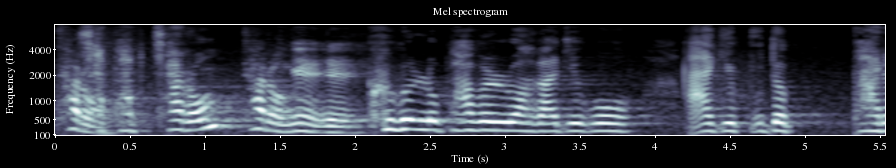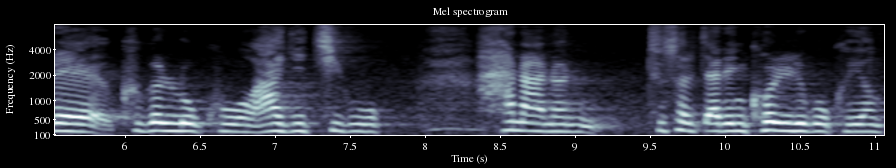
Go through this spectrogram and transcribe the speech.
차롱. 차- 밥 차롱 차롱에, 예. 그걸로 밥을 놔가지고 아기 부덕 발에 그걸 놓고 아기 지고 하나는 두 살짜리는 걸리고 그냥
